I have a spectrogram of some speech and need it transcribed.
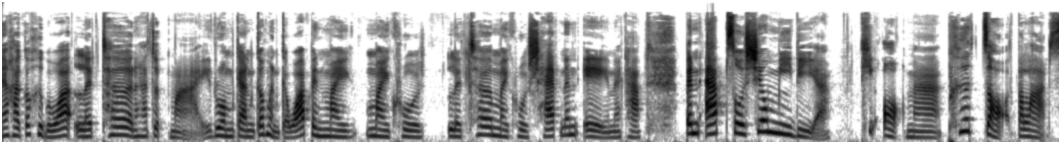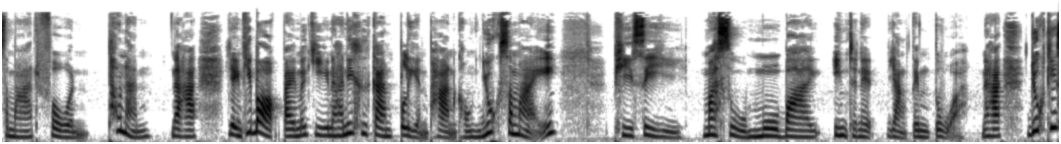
นะคะก็คือแปลว่า letter นะคะจดหมายรวมกันก็เหมือนกับว่าเป็นไมโคร letter ไมโครแชทนั่นเองนะคะ เป็นแอปโซเชียลมีเดียที่ออกมาเพื่อเจาะตลาดสมาร์ทโฟนเท่านั้นนะคะ อย่างที่บอกไปเมื่อกี้นะคะ นี่คือการเปลี่ยนผ่านของยุคสมัย PC มาสู่ mobile internet อย่างเต็มตัวนะคะ ยุคที่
